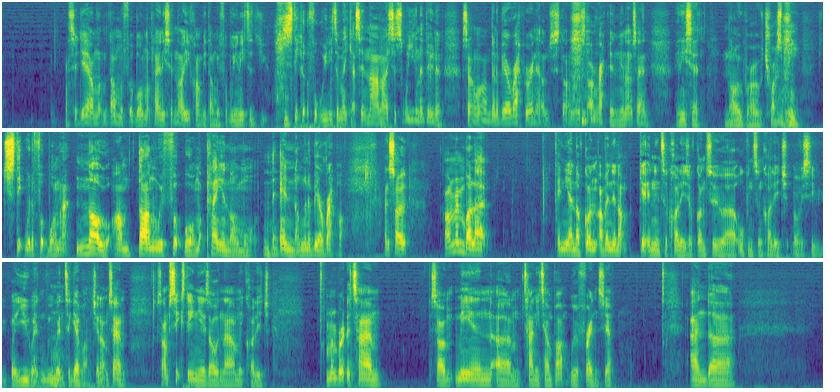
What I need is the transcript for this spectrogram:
I said, yeah, I'm not I'm done with football. I'm not playing. He said, no, you can't be done with football. You need to you stick at the football. You need to make it. I said, no, no. He said, so what are you gonna do then? I said, oh, I'm gonna be a rapper innit? I'm just I'm gonna start rapping. You know what I'm saying? And he said, no, bro, trust me. Stick with the football. I'm like, no, I'm done with football. I'm not playing no more. The mm-hmm. end. I'm gonna be a rapper. And so, I remember like in the end, I've gone. I've ended up getting into college. I've gone to uh, College, obviously where you went. We went together. Do you know what I'm saying? So I'm 16 years old now. I'm in college. I remember at the time. So me and um, Tinie Tempah, we were friends, yeah. And uh,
